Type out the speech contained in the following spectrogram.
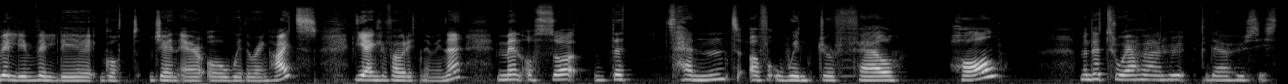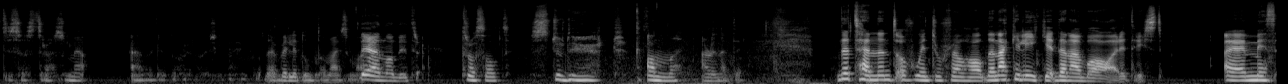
veldig, veldig godt Jane Eyre og Withering Heights. De er egentlig favorittene mine. Men også The Tenant of Winterfell Hall. Men det tror jeg hun er hun, det er hun siste søstera som jeg er veldig dårlig på å huske. Det er veldig dumt av meg som Det er en av de tre. tross alt studert. Anne er det hun heter. The Tenant of Winterfell Hall. Den er ikke like Den er bare trist. Uh, Miss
